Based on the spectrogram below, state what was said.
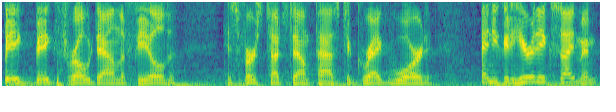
big, big throw down the field, his first touchdown pass to Greg Ward, and you could hear the excitement,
